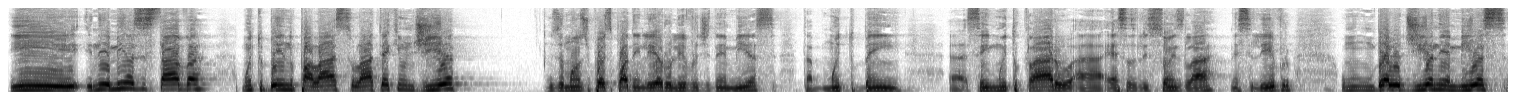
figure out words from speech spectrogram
E, e Neemias estava muito bem no palácio lá, até que um dia, os irmãos depois podem ler o livro de Neemias, está muito bem, uh, sem muito claro uh, essas lições lá nesse livro. Um, um belo dia, Neemias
